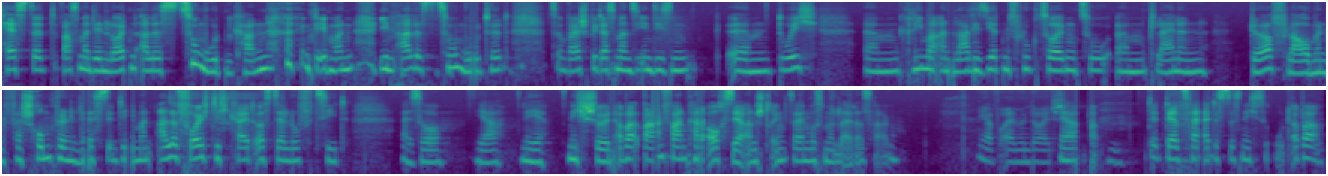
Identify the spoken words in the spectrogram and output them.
testet, was man den Leuten alles zumuten kann, indem man ihnen alles zumutet. Zum Beispiel, dass man sie in diesen ähm, durch ähm, klimaanlagisierten Flugzeugen zu ähm, kleinen Dörrflaumen verschrumpeln lässt, indem man alle Feuchtigkeit aus der Luft zieht. Also ja, nee, nicht schön. Aber Bahnfahren kann auch sehr anstrengend sein, muss man leider sagen. Ja, vor allem in Deutschland. Ja, der, derzeit ist es nicht so gut. Aber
